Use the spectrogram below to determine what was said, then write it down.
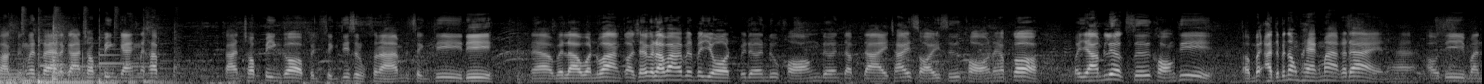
ฝากถึงแฟนๆรายการช้อปปิ้งแก๊งนะครับ การช้อปปิ้งก็เป็นสิ่งที่สนุกสนานเป็นสิ่งที่ดีนะเวลาวันว่างก็ใช้เวลาว่างให้เป็นประโยชน์ไปเดินดูของเดินจับจ่ายใช้สอยซื้อของนะครับ ก็พยายามเลือกซื้อของที่เอ่อไม่อาจจะไม่ต้องแพงมากก็ได้นะฮะเอาที่มัน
